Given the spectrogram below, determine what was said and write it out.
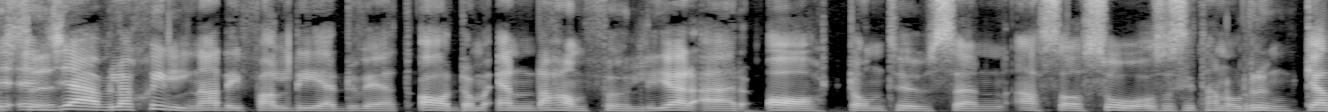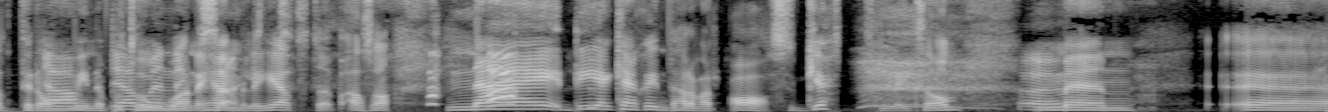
en, sig. en jävla skillnad ifall det du vet, ja, de enda han följer är 18 000 alltså så, och så sitter han och runkar till dem Ja, inne på ja, toan i hemlighet. Typ. Alltså, nej det kanske inte hade varit asgött liksom. Men eh,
